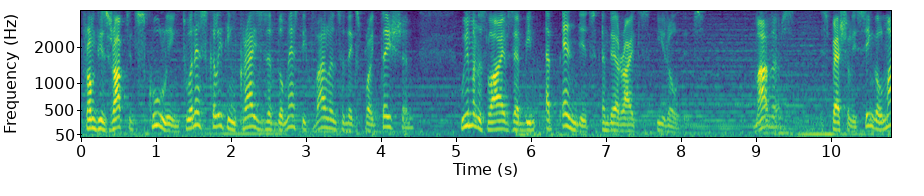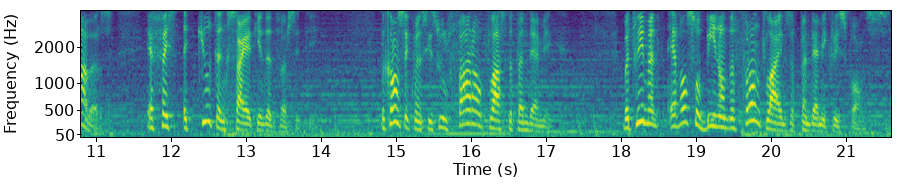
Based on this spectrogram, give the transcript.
from disrupted schooling to an escalating crisis of domestic violence and exploitation, women's lives have been upended and their rights eroded. Mothers, especially single mothers, have faced acute anxiety and adversity. The consequences will far outlast the pandemic. But women have also been on the front lines of pandemic response.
